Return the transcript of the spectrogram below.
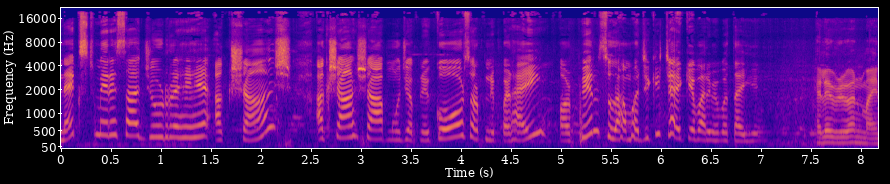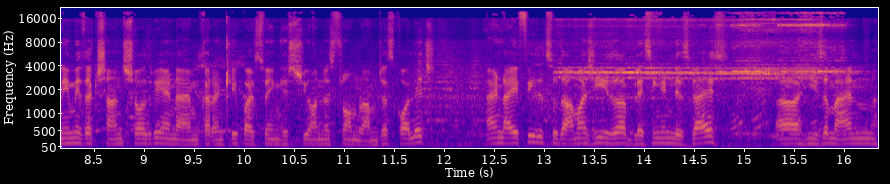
नेक्स्ट मेरे साथ जुड़ रहे हैं अक्षांश। अक्षांश आप मुझे अपने कोर्स और अपनी पढ़ाई और फिर सुदामा जी की चाय के बारे में बताइए। Hello everyone my name is Akshansh Chaudhary and I am currently pursuing history honours from Ramjas college and I feel Sudama ji is a blessing in disguise he is a man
